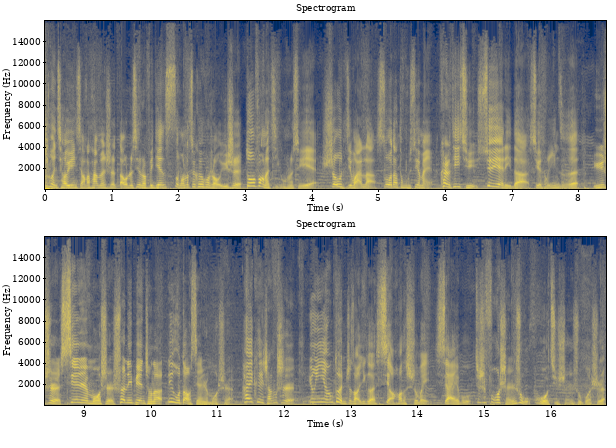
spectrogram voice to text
一棍敲晕，想到他们是导致牵手飞剑死亡的罪魁祸首，于是多放了几公升血液。收集完了所有大同血脉，开始提取血液里的血统因子。于是仙人模式顺利变成了六道仙人模式，还可以尝试用阴阳。阳盾制造一个小号的石尾，下一步就是复活神树，获取神树果实。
